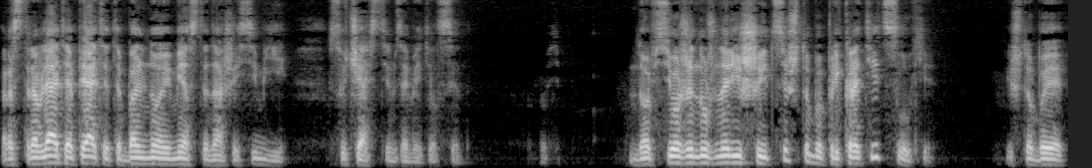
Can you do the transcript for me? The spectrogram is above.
Расстравлять опять это больное место нашей семьи, с участием заметил сын. Но все же нужно решиться, чтобы прекратить слухи и чтобы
